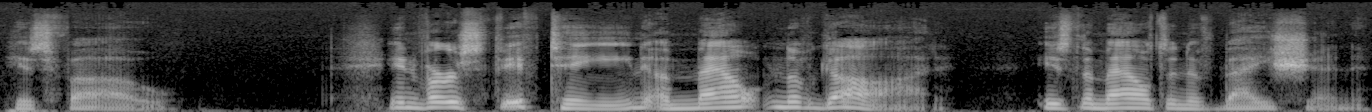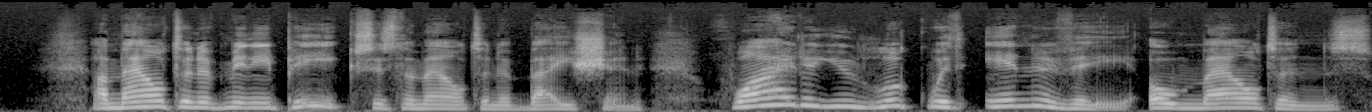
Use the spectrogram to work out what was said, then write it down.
his foe. In verse 15, a mountain of God is the mountain of Bashan. A mountain of many peaks is the mountain of Bashan. Why do you look with envy, O mountains,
